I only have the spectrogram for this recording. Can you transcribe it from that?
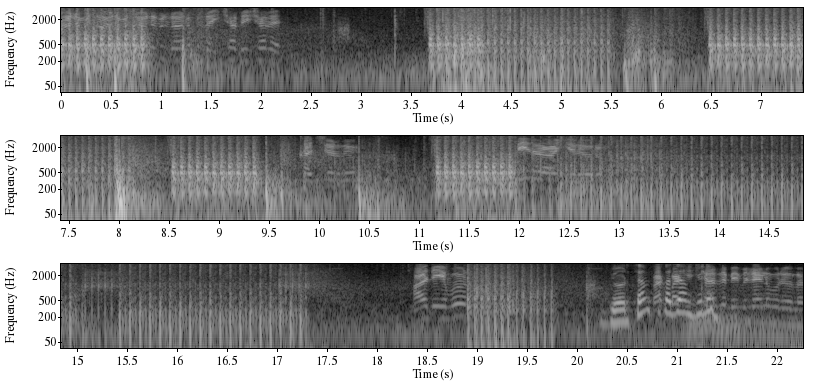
Önümüzde önümüzde önümüzde önümüzde içeride içeride. Kaçırdım. Bir daha giriyorum. Hadi vur. Görsem Bak sıkacağım bak gülüm. içeride birbirlerini vuruyorlar.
